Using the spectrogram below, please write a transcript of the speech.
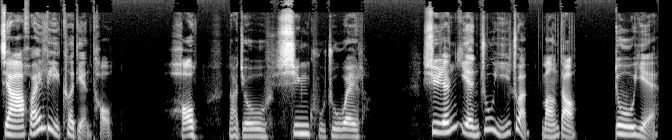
贾怀立刻点头：“好，那就辛苦诸位了。”许人眼珠一转，忙道：“都爷。”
